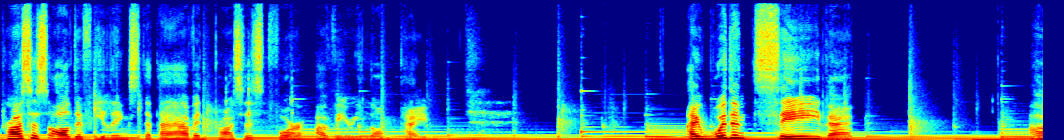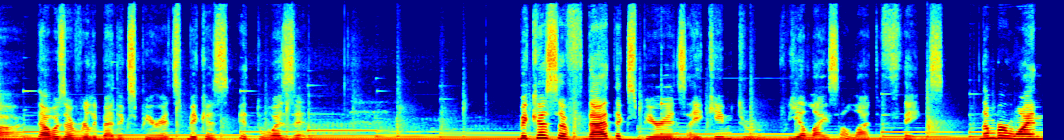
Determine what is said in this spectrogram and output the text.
process all the feelings that I haven't processed for a very long time. I wouldn't say that uh, that was a really bad experience because it wasn't. Because of that experience, I came to realize a lot of things. Number one,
